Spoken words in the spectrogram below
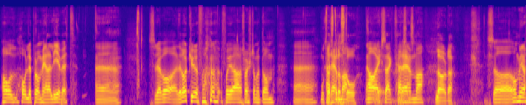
håller på dem hela livet. Eh, Så det var, det var kul att få, få göra första mot dem eh, Mot Västra. Stå. Ja, exakt. Här hemma. Lördag. Så, och mina,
